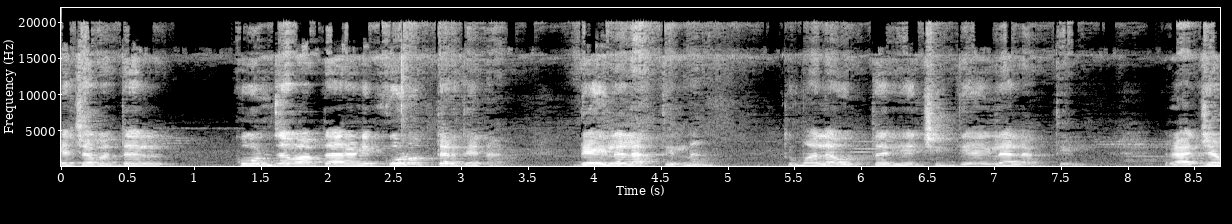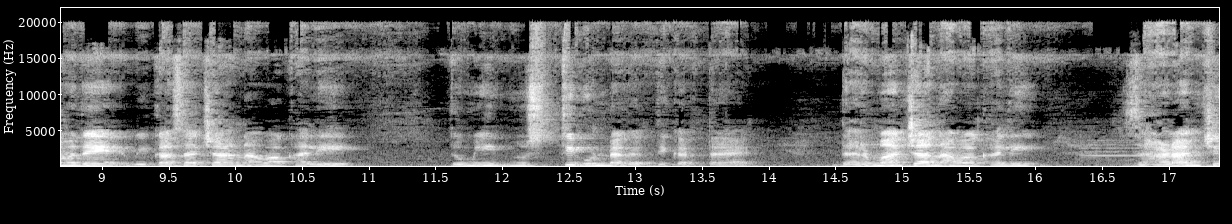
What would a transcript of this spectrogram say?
याच्याबद्दल कोण जबाबदार आणि कोण उत्तर देणार? द्यायला लागतील ना? तुम्हाला उत्तर ह्याची द्यायला लागतील. राज्यामध्ये विकासाच्या नावाखाली तुम्ही नुसती गुंडागर्दी करताय. धर्माच्या नावाखाली झाडांची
